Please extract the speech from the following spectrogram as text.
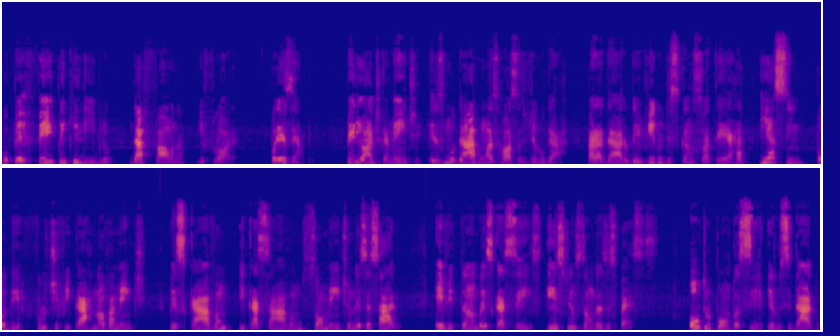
o perfeito equilíbrio da fauna e flora. Por exemplo, periodicamente eles mudavam as roças de lugar, para dar o devido descanso à terra e assim poder frutificar novamente. Pescavam e caçavam somente o necessário, evitando a escassez e extinção das espécies. Outro ponto a ser elucidado,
